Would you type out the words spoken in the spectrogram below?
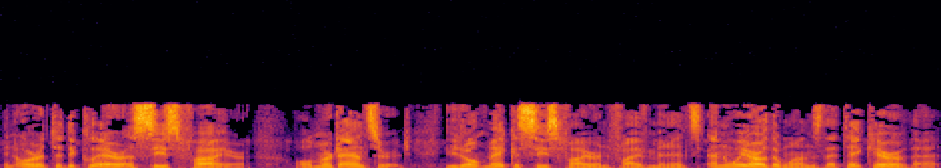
in order to declare a ceasefire. Olmert answered, You don't make a ceasefire in five minutes, and we are the ones that take care of that.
